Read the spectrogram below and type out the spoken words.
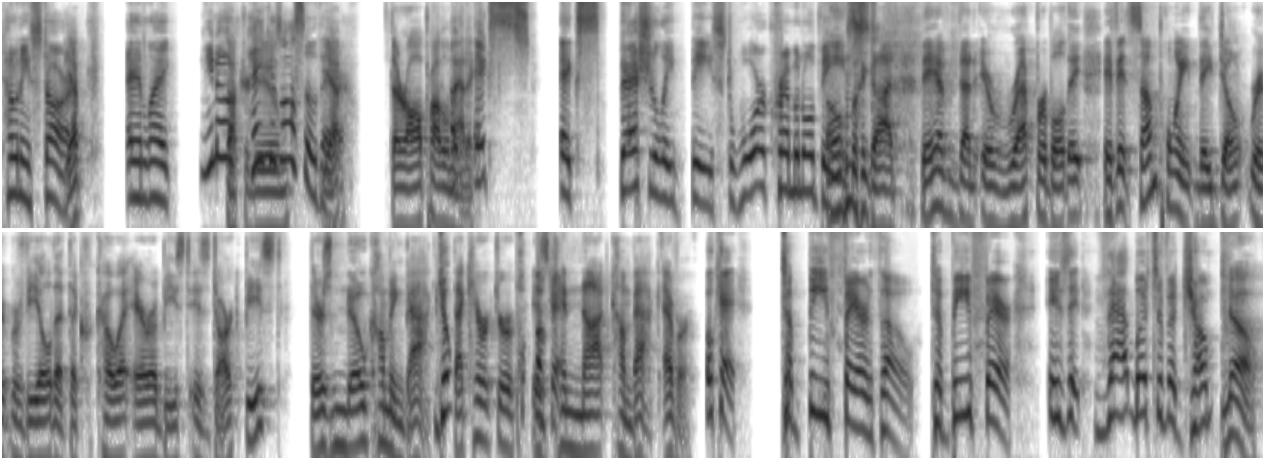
Tony Stark, Yep. and like, you know, Dr. Hank is also there. Yep. they're all problematic. Ex- especially Beast, War Criminal Beast. Oh my god, they have done irreparable. They if at some point they don't re- reveal that the Krakoa era Beast is Dark Beast, there's no coming back. Yo- that character is okay. cannot come back ever. Okay, to be fair though, to be fair, is it that much of a jump? No,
